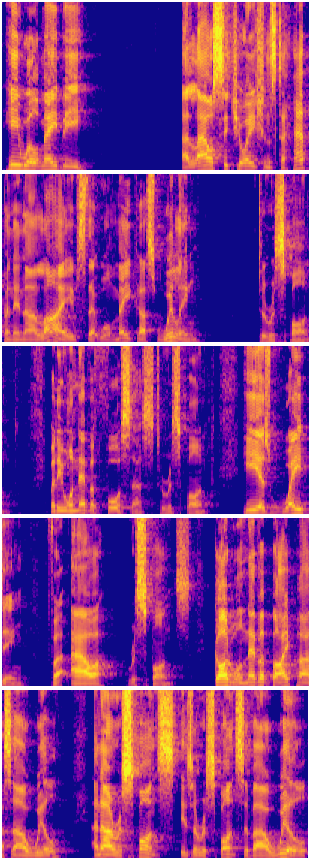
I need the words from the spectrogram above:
He will maybe allow situations to happen in our lives that will make us willing to respond, but He will never force us to respond. He is waiting for our response. God will never bypass our will, and our response is a response of our will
